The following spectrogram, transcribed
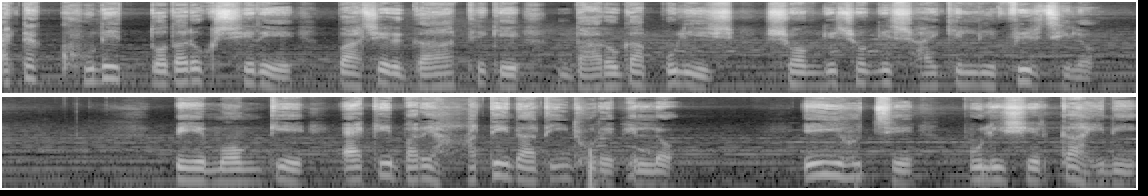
একটা খুনের তদারক সেরে পাশের গা থেকে দারোগা পুলিশ সঙ্গে সঙ্গে সাইকেল নিয়ে ফিরছিল। পেয়ে মংকে একেবারে হাতে নাতেই ধরে ফেলল। এই হচ্ছে পুলিশের কাহিনী।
